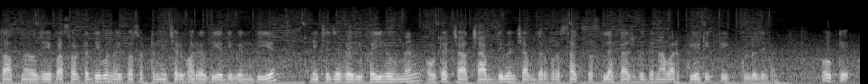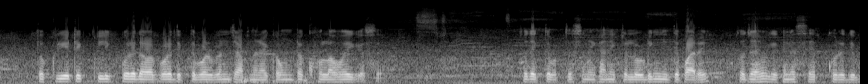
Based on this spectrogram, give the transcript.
তো আপনারা যেই পাসওয়ার্ডটা দিবেন, ওই পাসওয়ার্ডটা নিচের ঘরেও দিয়ে দিবেন, দিয়ে নিচে যে ভেরিফাই হিউম্যান ওটা চাপ দিবেন, চাপ দেওয়ার পরে সাকসেস লেখা আসবে দেন আবার ক্রিয়েটিভ ক্লিক করে দিবেন ওকে তো ক্রিয়েটিভ ক্লিক করে দেওয়ার পরে দেখতে পারবেন যে আপনার অ্যাকাউন্টটা খোলা হয়ে গেছে। তো দেখতে পারতেছেন, এখানে একটা লোডিং নিতে পারে। তো যাই হোক, এখানে সেভ করে দিব।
